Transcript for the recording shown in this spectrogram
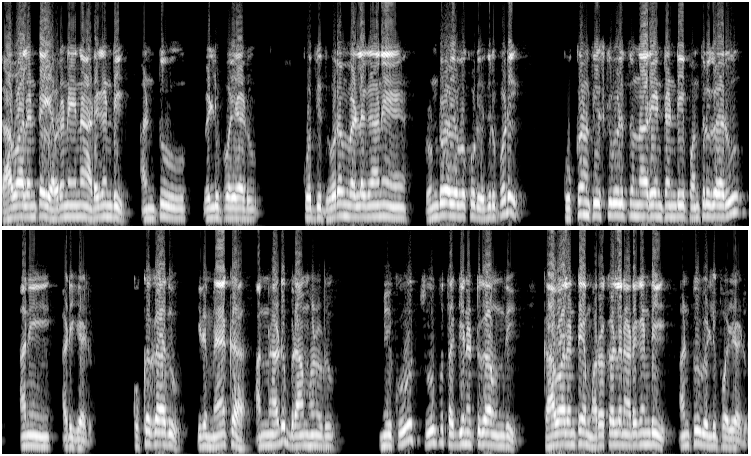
కావాలంటే ఎవరినైనా అడగండి అంటూ వెళ్ళిపోయాడు. కొద్ది దూరం వెళ్ళగానే రెండో యువకుడు ఎదురుపడి కుక్కను తీసుకువెళుతున్నారేంటండి పంతులు గారు అని అడిగాడు. కుక్క కాదు ఇది మేక అన్నాడు బ్రాహ్మణుడు. మీకు చూపు తగ్గినట్టుగా ఉంది. కావాలంటే మరొకళ్ళని అడగండి అంటూ వెళ్ళిపోయాడు.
